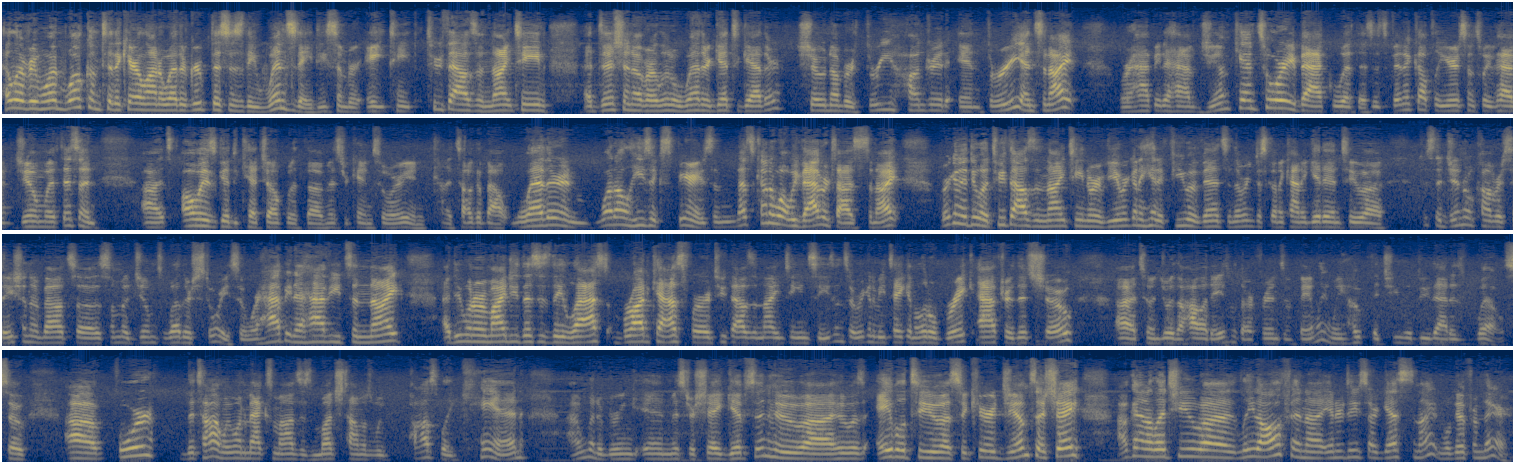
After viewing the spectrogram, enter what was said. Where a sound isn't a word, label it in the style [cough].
Hello, everyone. Welcome to the Carolina Weather Group. This is the Wednesday, December 18th, 2019 edition of our little weather get together, show number 303. And tonight, we're happy to have Jim Cantore back with us. It's been a couple of years since we've had Jim with us, and uh, it's always good to catch up with uh, Mr. Cantore and kind of talk about weather and what all he's experienced. And that's kind of what we've advertised tonight. We're going to do a 2019 review. We're going to hit a few events, and then we're just going to kind of get into uh, just a general conversation about uh, some of Jim's weather stories. So we're happy to have you tonight. I do want to remind you this is the last broadcast for our 2019 season. So we're going to be taking a little break after this show uh, to enjoy the holidays with our friends and family, and we hope that you will do that as well. So uh, for the time, we want to maximize as much time as we possibly can. I'm going to bring in Mr. Shay Gibson, who uh, who was able to uh, secure Jim. So Shay, I'll kind of let you uh, lead off and uh, introduce our guest tonight, and we'll go from there.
